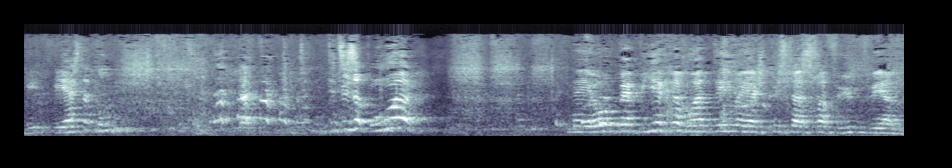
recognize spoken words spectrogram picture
Wie, wie heißt der Duden? Das ist ein Buch. Naja, bei Büchern warten immer erst, bis das verfilmt werden.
